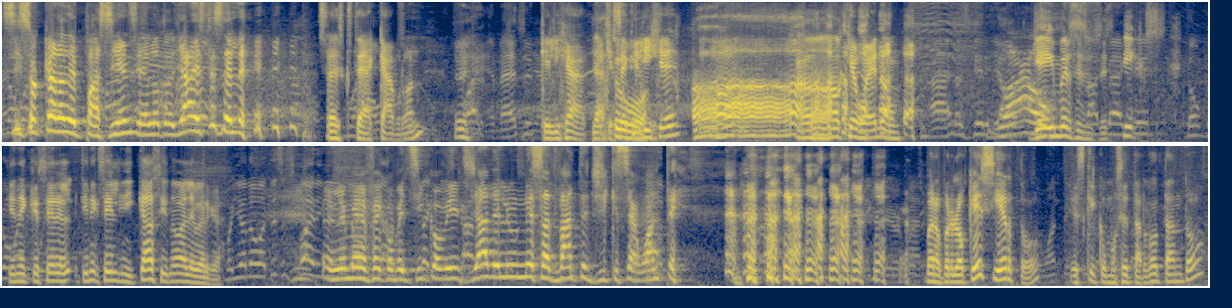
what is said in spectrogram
Se hizo cara de paciencia el otro. Ya, este es el. ¿Sabes que está cabrón? Que elija, Ya que sé que estuvo. elige. Ah, qué bueno. Wow. Gamers y sus sticks. Tiene que ser el, tiene que ser el indicado, si no vale verga. El MF con 25 bits. Ya denle un disadvantage y que se aguante. Bueno, pero lo que es cierto es que como se tardó tanto,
